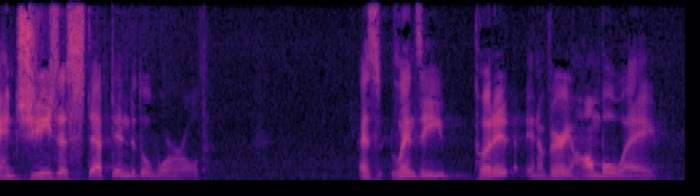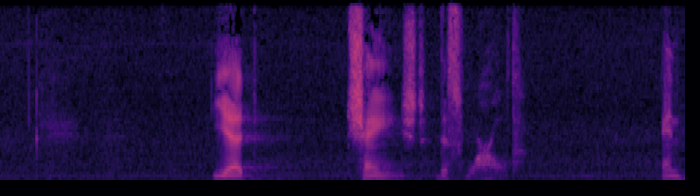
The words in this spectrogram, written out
And Jesus stepped into the world, as Lindsay put it in a very humble way, yet changed this world. And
